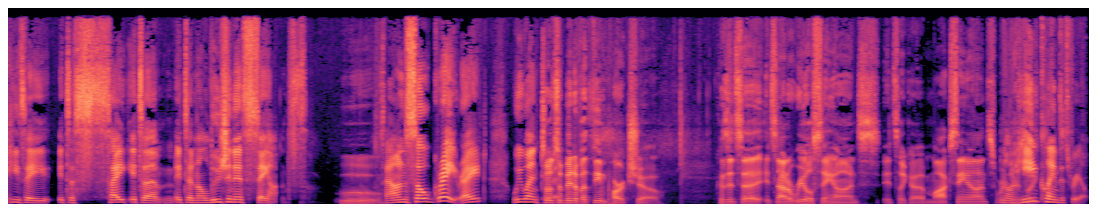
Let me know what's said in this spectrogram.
he's a, it's a psych, it's a, it's an illusionist seance. Ooh. Sounds so great, right? We went to So it's it. a bit of a theme park show. Because it's a, it's not a real seance. It's like a mock seance where no, he like, claims it's real.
